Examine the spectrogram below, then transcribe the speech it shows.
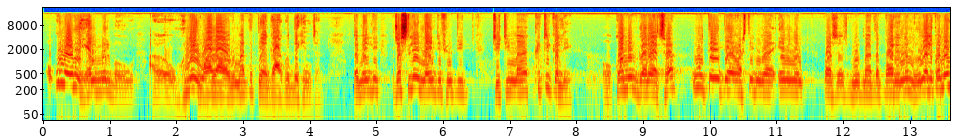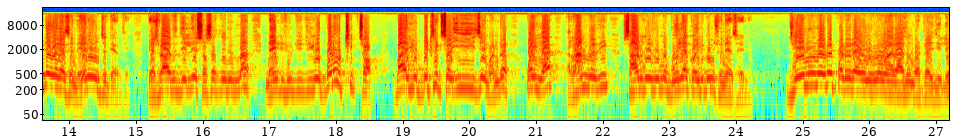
उनीहरू हेलमेल हुनेवालाहरू मात्र त्यहाँ गएको देखिन्छन्। तपाईँले जसले नाइन्टिन फिफ्टी ट्रिटीमा क्रिटिकली कमेन्ट गरेका छ ऊ त्यही त्यहाँ अस्ति एमिनेन्ट पर्सन्स ग्रुपमा त परेन नि। उनीहरूले कमेन्टै गरेका छन्। हेरे हुन्छ त्यहाँ चाहिँ। भेषबहादुरजीले सशक्त रूपमा नाइन्टिन फिफ्टी यो बडो ठिक छ। बा यो बेठिक छ। यी चाहिँ भनेर पहिला राम्ररी सार्वजनिक रूपमा बोल्या कहिले पनि सुनेको छैन। जेएनयुबाटै पढेर आउनुभयो उहाँ राजन भट्टराईजीले।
